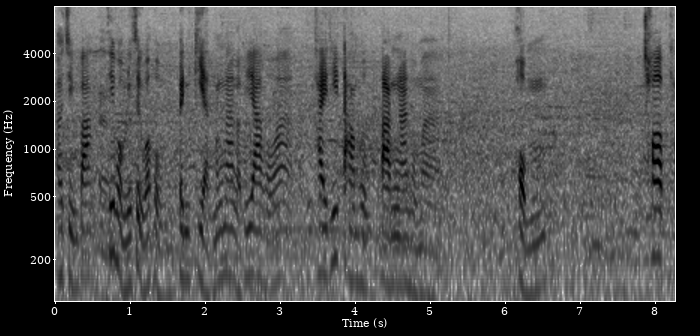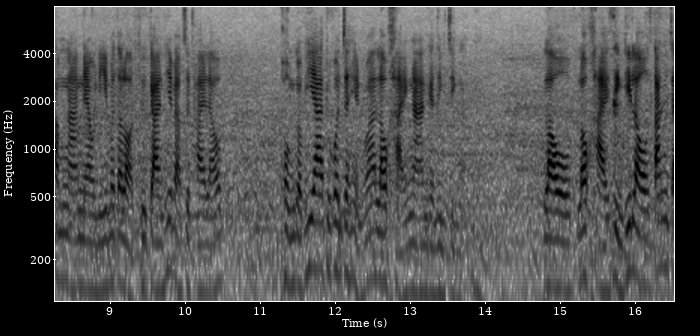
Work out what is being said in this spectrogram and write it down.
เอาจริงปะเออที่ผมรู้สึกว่าผมเป็นเกียรติมาก ๆ กับพี่ย่าเพราะว่าใครที่ตามผมตามงานผมมา ผมชอบทำงานแนวนี้มาตลอดคือการที่แบบสุดท้ายแล้ว ผมกับพี่ย่าทุกคนจะเห็นว่าเราขายงานกันจริง ๆอะ เราเราขายสิ่งที่เราตั้งใจ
